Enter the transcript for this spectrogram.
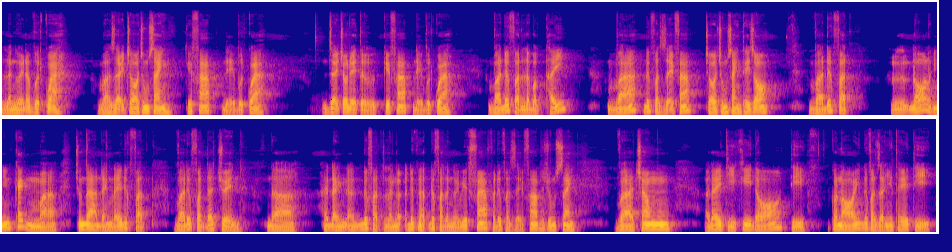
là người đã vượt qua và dạy cho chúng sanh cái pháp để vượt qua dạy cho đệ tử cái pháp để vượt qua. Và Đức Phật là bậc thấy và Đức Phật dạy pháp cho chúng sanh thấy rõ. Và Đức Phật, đó là những cách mà chúng ta đảnh lễ Đức Phật. Và Đức Phật đã chuyển là hay đảnh à, Đức Phật là người, Đức Đức Phật là người biết pháp và Đức Phật dạy pháp cho chúng sanh. Và trong, ở đây thì khi đó thì có nói, Đức Phật dạy như thế thì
